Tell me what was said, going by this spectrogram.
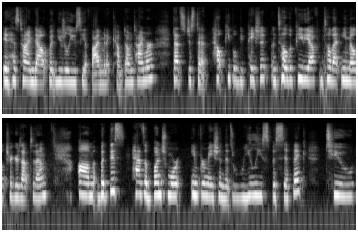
it has timed out, but usually you see a five minute countdown timer. That's just to help people be patient until the PDF, until that email triggers out to them. Um, but this has a bunch more information that's really specific to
